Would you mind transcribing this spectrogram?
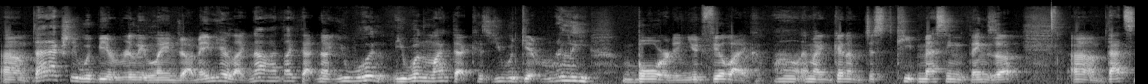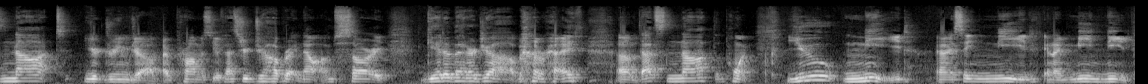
um, that actually would be a really lame job. Maybe you're like, no, I'd like that. No, you wouldn't. You wouldn't like that because you would get really bored and you'd feel like, well, am I gonna just keep messing things up? Um, that's not your dream job. I promise you. If that's your job right now, I'm sorry. Get a better job, right? Um, that's not the point. You need and I say need, and I mean need,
